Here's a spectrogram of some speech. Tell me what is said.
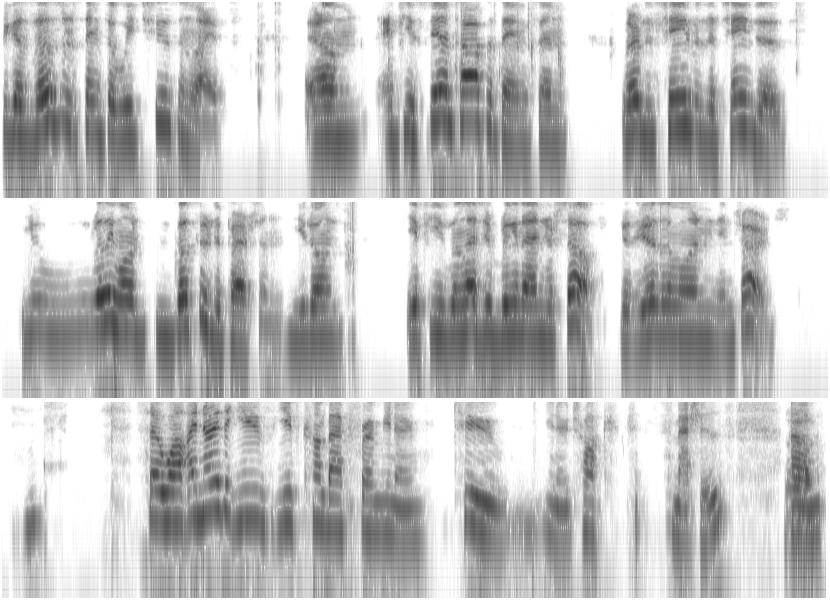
Because those are things that we choose in life. Um, if you stay on top of things and learn to change with the changes, you really won't go through depression. You don't, if you unless you bring it on yourself, because you're the one in charge. Mm-hmm. So uh, I know that you've you've come back from you know two you know truck smashes. Um,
